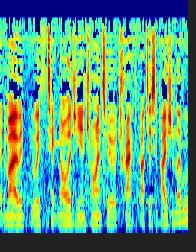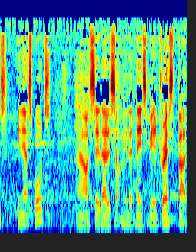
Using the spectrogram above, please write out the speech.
at the moment with technology and trying to attract participation levels in our sports. Uh, I see that as something that needs to be addressed, but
